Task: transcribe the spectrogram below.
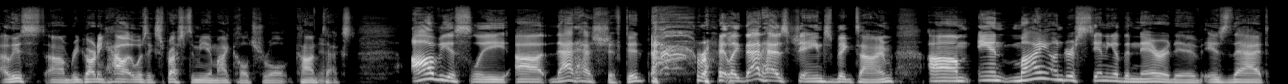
at least um, regarding how it was expressed to me in my cultural context. Yeah obviously uh, that has shifted right like that has changed big time um, and my understanding of the narrative is that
